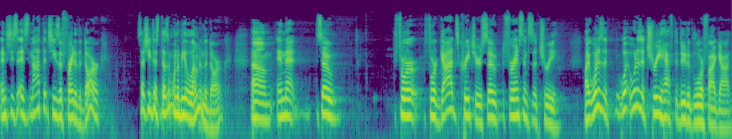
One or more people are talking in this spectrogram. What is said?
and she says, It's not that she's afraid of the dark, so she just doesn't want to be alone in the dark. Um, and that, so for for God's creatures, so for instance, a tree. Like, what, is a, what, what does a tree have to do to glorify God?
